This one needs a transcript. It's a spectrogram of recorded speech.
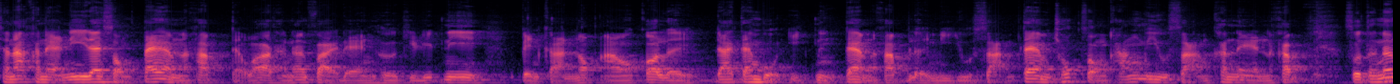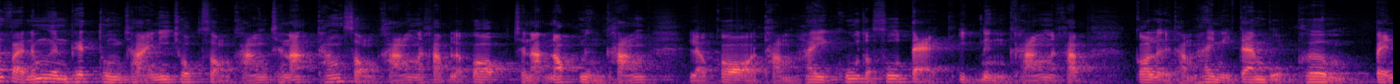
ชนะคะแนนนี่ได้ 2 แต้มนะครับ แต่ว่าทางด้านฝ่ายแดงเฮอร์คิวลิสนี่เป็นการน็อกเอาท์ก็เลยได้แต้มบวกอีก 1 แต้มนะครับเลยมีอยู่ 3 แต้มชก 2 ครั้งมีอยู่ 3 คะแนนนะครับส่วนทางด้านฝ่ายน้ำเงินเพชรธงชัยนี่ชก 2 ครั้ง ชนะทั้ง 2 ครั้งนะครับแล้วก็ชนะน็อก1ครั้ง แล้วก็ทำให้คู่ต่อสู้แตกอีก 1 ครั้งนะครับ ก็เลยทำให้มีแต้มบวกเพิ่มเป็น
